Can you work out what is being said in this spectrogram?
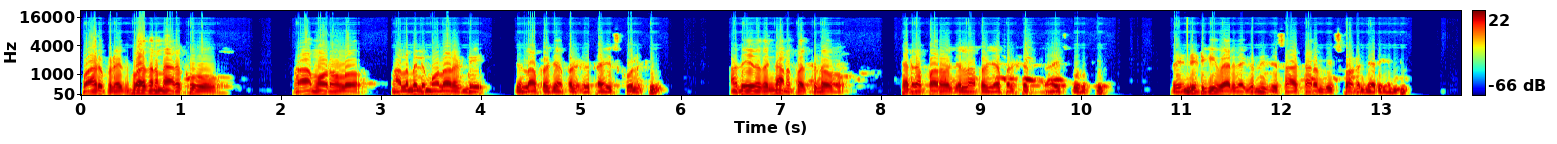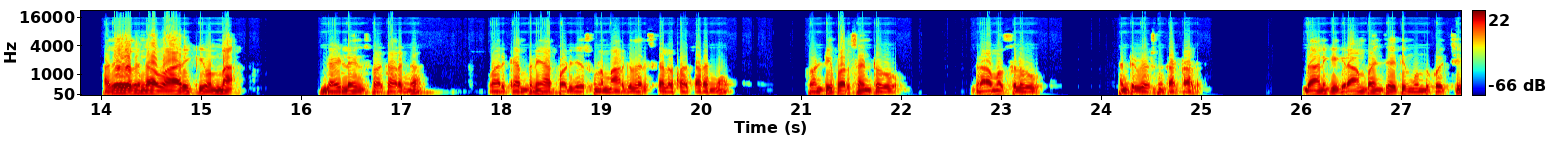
వారి ప్రతిపాదన మేరకు రామవరంలో నల్లమిల్లి మూలారెడ్డి జిల్లా ప్రజా పరిషత్ హై స్కూల్కి అదేవిధంగా అనపర్తిలో ఎర్రపారావు జిల్లా ప్రజా పరిషత్ హై స్కూల్కి రెండింటికి వారి దగ్గర నుంచి సహకారం తీసుకోవడం జరిగింది. అదేవిధంగా వారికి ఉన్న గైడ్ లైన్స్ ప్రకారంగా వారి కంపెనీ ఏర్పాటు చేసుకున్న మార్గదర్శకాల ప్రకారంగా ట్వంటీ పర్సెంట్ గ్రామస్తులు కంట్రిబ్యూషన్ కట్టాలి. దానికి గ్రామ పంచాయతీ ముందుకొచ్చి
